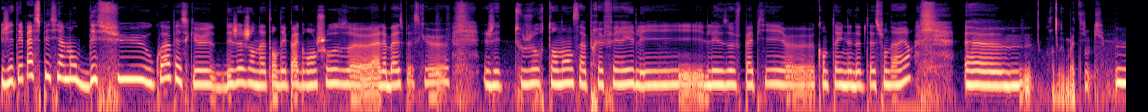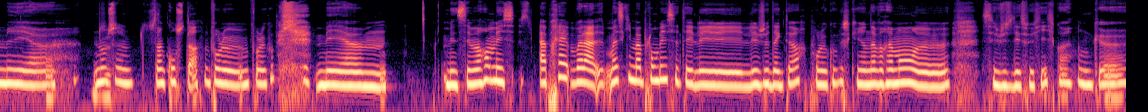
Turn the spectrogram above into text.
J'étais pas spécialement déçue ou quoi parce que déjà j'en attendais pas grand chose à la base parce que j'ai toujours tendance à préférer les, les œuvres papier euh, quand t'as une adaptation derrière. Euh, dogmatique. mais euh, non, c'est c'est un constat pour le, pour le coup. Mais, euh, mais c'est marrant. Mais après, voilà, moi ce qui m'a plombé, c'était les, les jeux d'acteurs pour le coup, parce qu'il y en a vraiment, euh, c'est juste des saucisses quoi. Donc, euh,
